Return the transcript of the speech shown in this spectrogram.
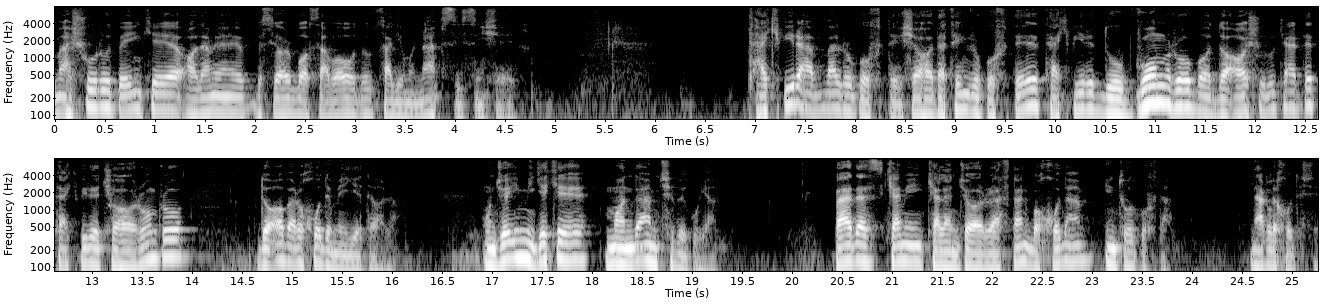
مشهور بود به اینکه آدم بسیار باسواد و سلیم و نفسی است این شیخ تکبیر اول رو گفته شهادتین رو گفته تکبیر دوم رو با دعا شروع کرده تکبیر چهارم رو دعا برای خود میت حالا. اونجا این میگه که مانده ام چه بگویم. بعد از کمی کلنجار رفتن با خودم اینطور گفتم. نقل خودشه.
